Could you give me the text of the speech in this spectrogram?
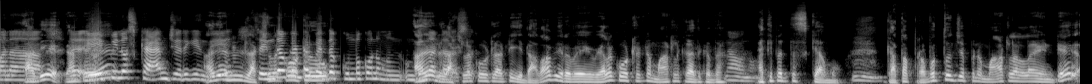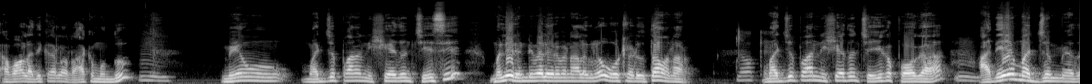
మన ఏపీలో స్కామ్ జరిగింది. ఇంతకంటే పెద్ద కుంభకోణం అదే లక్షల కోట్లు అంటే ఈ దాదాపు ఇరవై వేల కోట్లు అంటే మాటలు కాదు కదా. అతిపెద్ద స్కాము. గత ప్రభుత్వం చెప్పిన మాటలు ఎలా అంటే వాళ్ళ అధికారులు రాకముందు మేము మద్యపాన నిషేధం చేసి మళ్ళీ రెండు వేల ఇరవై నాలుగులో ఓట్లు అడుగుతామన్నారు మద్యపాన నిషేధం చేయకపోగా అదే మద్యం మీద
